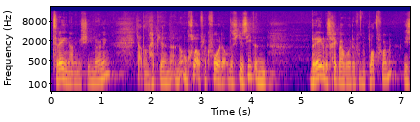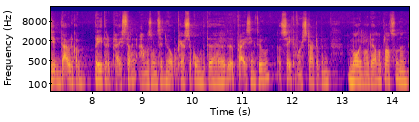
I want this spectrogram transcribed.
trainen aan die machine learning, ja, dan heb je een, een ongelooflijk voordeel. Dus je ziet een breder beschikbaar worden van de platformen. Je ziet duidelijk een betere prijsstelling. Amazon zit nu ook per seconde de, de pricing te doen. Dat is zeker voor een start-up een, een mooi model in plaats van een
